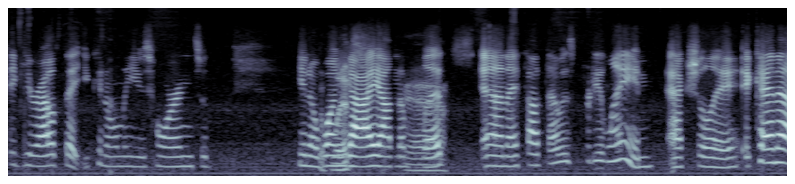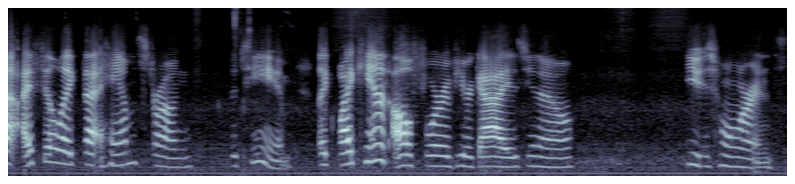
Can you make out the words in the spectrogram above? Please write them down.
figure out that you can only use horns with, you know, The one blitz? guy on the Yeah. blitz, and I thought that was pretty lame. Actually, it kind of I feel like that hamstrung the team. Like, why can't all four of your guys, you know, use horns?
